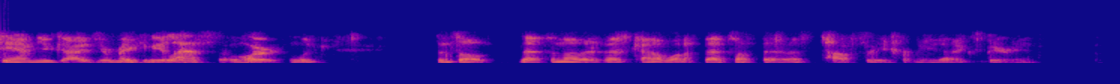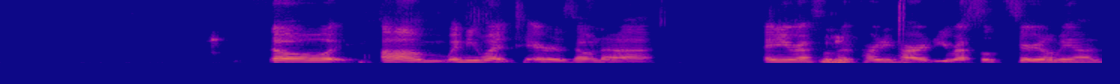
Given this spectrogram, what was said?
Damn you guys, you're making me laugh so hard. Like and so that's another that's kind of one of, that's up there. That's top three for me, that experience. So um when you went to Arizona and you wrestled mm-hmm. at Party Hard, you wrestled Cereal Man.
